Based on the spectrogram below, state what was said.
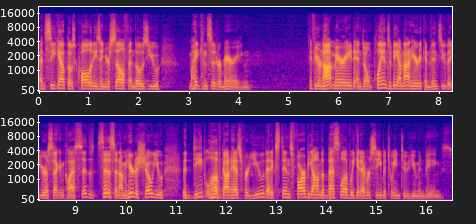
and seek out those qualities in yourself and those you might consider marrying. If you're not married and don't plan to be, I'm not here to convince you that you're a second class citizen. I'm here to show you the deep love God has for you that extends far beyond the best love we could ever see between two human beings.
